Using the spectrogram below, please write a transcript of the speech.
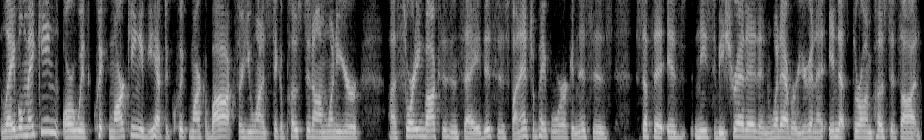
label making or with quick marking. If you have to quick mark a box or you want to stick a post it on one of your uh, sorting boxes and say this is financial paperwork and this is stuff that is needs to be shredded and whatever you're going to end up throwing post-its on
